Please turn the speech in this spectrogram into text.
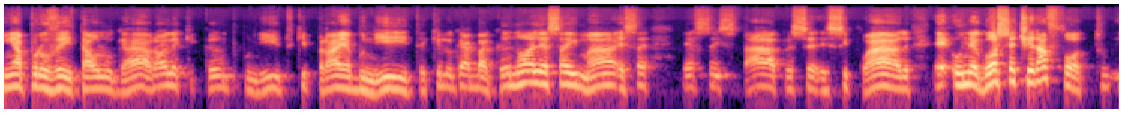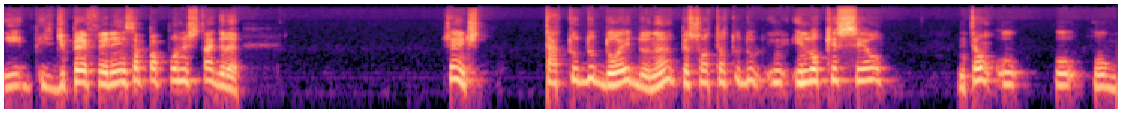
em aproveitar o lugar. Olha que campo bonito, que praia bonita, que lugar bacana. Olha essa imagem, essa, essa estátua, esse, esse quadro. É, o negócio é tirar foto e, de preferência para pôr no Instagram. Gente, tá tudo doido, né? O pessoal tá tudo enlouqueceu. Então, o, o, o,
